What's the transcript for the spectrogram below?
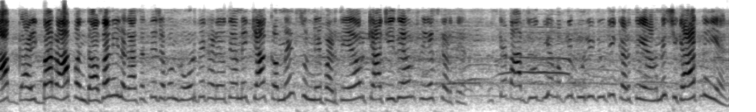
आप एक बार आप अंदाज़ा नहीं लगा सकते जब हम रोड पे खड़े होते हैं, हमें क्या कमेंट सुनने पड़ते हैं और क्या चीज़ें हम फेस करते हैं। उसके बावजूद भी हम अपनी पूरी ड्यूटी करते हैं, हमें शिकायत नहीं है।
